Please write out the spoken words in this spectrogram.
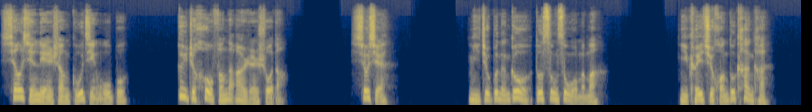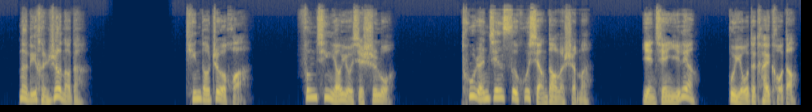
萧贤脸上古井无波，对着后方的二人说道：“萧贤，你就不能够多送送我们吗？你可以去皇都看看。”那里很热闹的。听到这话，风清瑶有些失落，突然间似乎想到了什么，眼前一亮，不由得开口道：“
